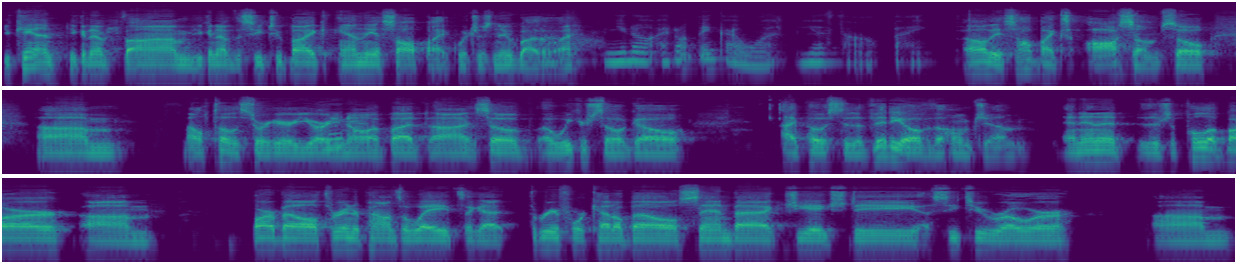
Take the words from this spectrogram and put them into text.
You can. You can have um, you can have the C2 bike and the assault bike, which is new by the way. You know, I don't think I want the assault bike. Oh, the assault bike's awesome. So um, I'll tell the story here. You already Right know now. it, but uh, so a week or so ago, I posted a video of the home gym, and in it, there's a pull-up bar, um, barbell, 300 pounds of weights. I got three or four kettlebells, sandbag, GHD, a C2 rower. Um,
